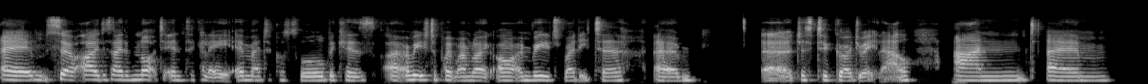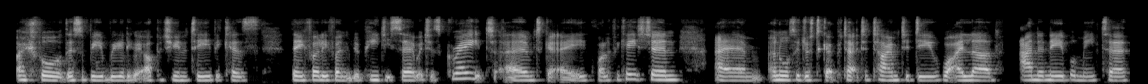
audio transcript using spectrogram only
Um, so I decided not to intercalate in medical school because I, reached a point where I'm like, oh, I'm really ready to um, uh, just to graduate now, and um, I thought this would be a really great opportunity because they fully funded a PG cert, which is great um, to get a qualification um, and also just to get protected time to do what I love and enable me to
